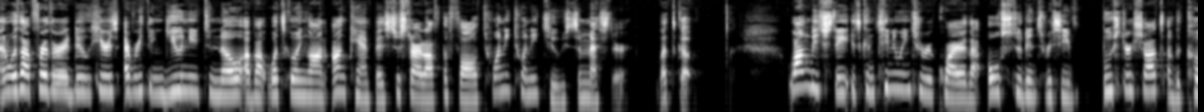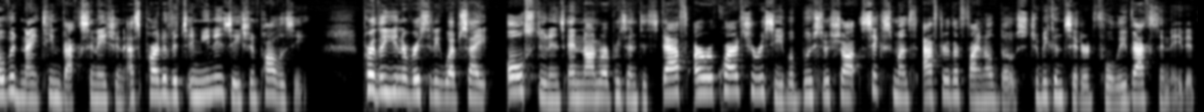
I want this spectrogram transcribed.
and without further ado, here's everything you need to know about what's going on on campus to start off the fall 2022 semester. Let's go. Long Beach State is continuing to require that all students receive booster shots of the COVID 19 vaccination as part of its immunization policy. Per the university website, all students and non represented staff are required to receive a booster shot six months after their final dose to be considered fully vaccinated.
